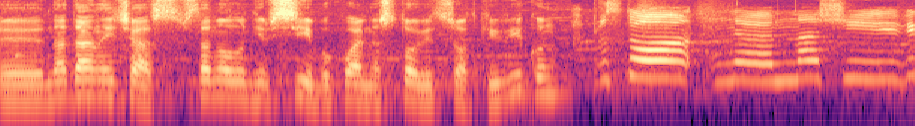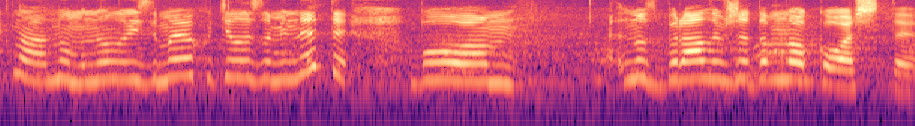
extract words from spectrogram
Е, На даний час встановлені всі буквально 100% вікон. Просто е, наші вікна ну, минулої зими хотіли замінити, бо ну, збирали вже давно кошти.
